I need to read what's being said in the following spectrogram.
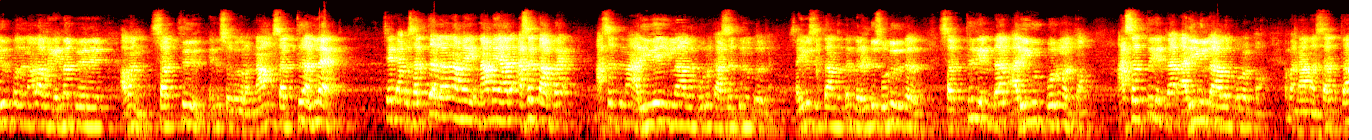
இருப்பதனால அவனுக்கு என்ன பேரு? அவன் சத்து என்று சொல்லுகிறோம். நாம் சத்து அல்ல. சரி அப்ப சத்து அல்ல நாம நாம யார்? அசத்தாப்ப. அசத்துனா அறிவே இல்லாத பொருளுக்கு அசத்துன்னு பேருங்க. சைவ சித்தாந்தத்தில் ரெண்டு சொல்லு இருக்கிறது. சத்து என்றால் அறிவு பொருள் அர்த்தம். அசத்து என்றால் அறிவில்லாத பொருள் அர்த்தம். அப்ப நாம சத்தா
